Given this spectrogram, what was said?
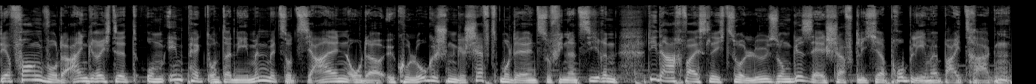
Der Fonds wurde eingerichtet, um Impact-Unternehmen mit sozialen oder ökologischen Geschäftsmodellen zu finanzieren, die nachweislich zur Lösung gesellschaftlicher Probleme beitragen.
